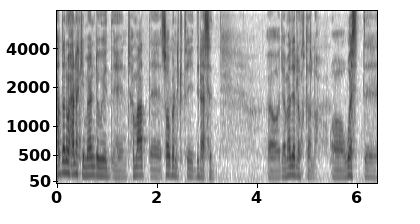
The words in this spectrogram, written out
haddana waxaan arkay maalin dhaweed jaamacad eh, soo bandhigtay diraasad oo jaamacadeerna ku taalo oo west eh,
